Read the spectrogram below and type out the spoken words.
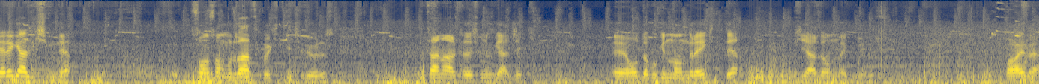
Yere geldik şimdi. Son son burada artık vakit geçiriyoruz. Bir tane arkadaşımız gelecek. Ee, o da bugün Londra'ya gitti. Bir yerde onu bekliyoruz. Vay be.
